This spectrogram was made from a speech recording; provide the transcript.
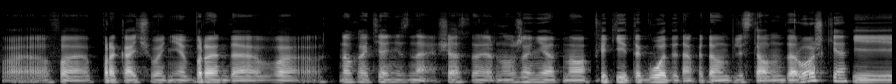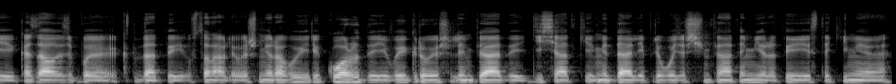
в прокачивании влияние бренда в... Ну, хотя, не знаю, сейчас, наверное, уже нет, но какие-то годы, там, когда он блистал на дорожке, и, казалось бы, когда ты устанавливаешь мировые рекорды и выигрываешь Олимпиады, десятки медалей, привозишь чемпионаты мира, ты с такими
